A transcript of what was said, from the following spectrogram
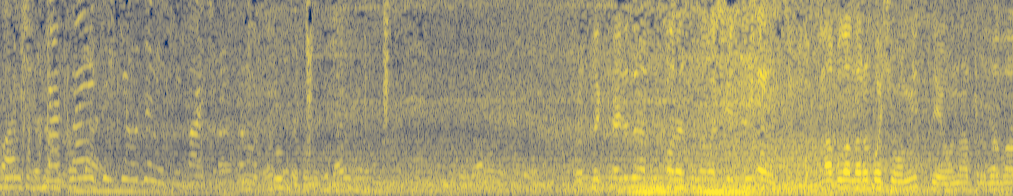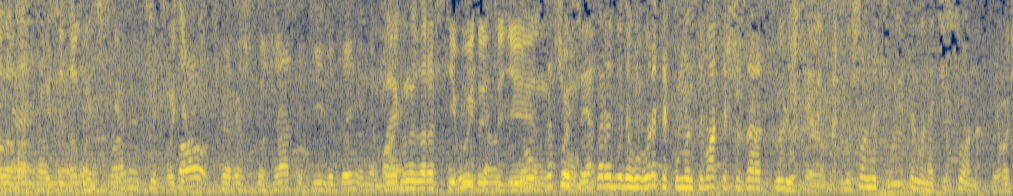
брав. Я знаю тільки один, який бачив. Просто як ця людина знаходиться на вашій діяльності, вона була на робочому місці, і вона продавала вас на оці заводчики. Підстав перешкоджати тій людині То як немає. вони зараз всі вийдуть тоді. Ну, на записуй, чому? я зараз буду говорити, коментувати, що зараз поліція робить. Ви що, не чуєте мене чи що? на? Я вас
